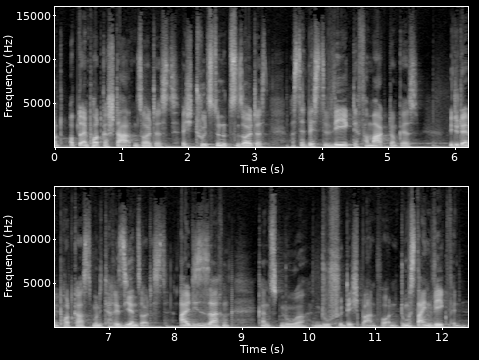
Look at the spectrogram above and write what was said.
Und ob du einen Podcast starten solltest, welche Tools du nutzen solltest, was der beste Weg der Vermarktung ist, wie du deinen Podcast monetarisieren solltest. All diese Sachen kannst nur du für dich beantworten. Du musst deinen Weg finden.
